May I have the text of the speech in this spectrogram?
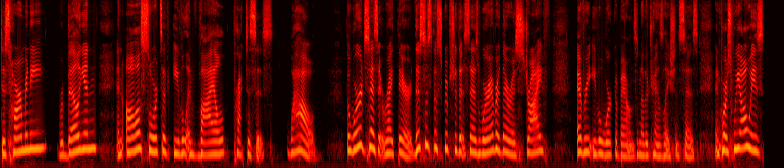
disharmony, rebellion, and all sorts of evil and vile practices. Wow. The word says it right there. This is the scripture that says, wherever there is strife, every evil work abounds, another translation says. And of course, we always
